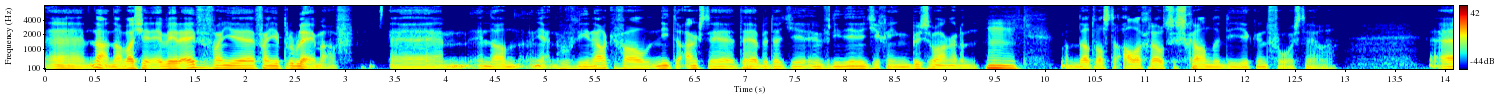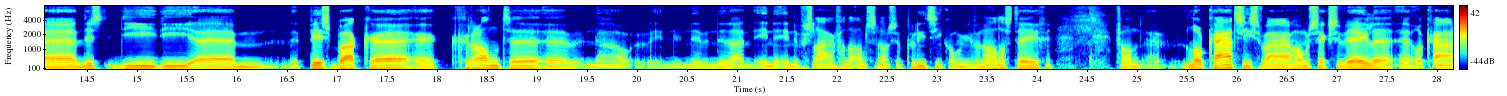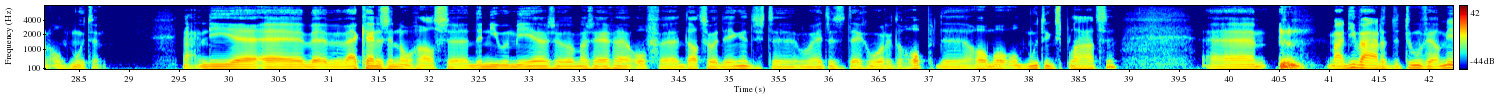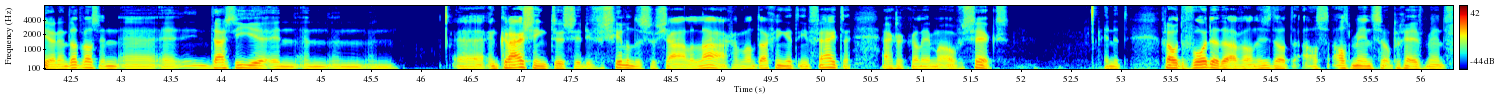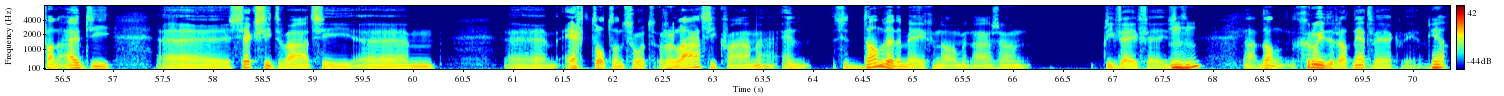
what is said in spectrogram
nou, dan was je weer even van je, van je probleem af. Ehm, en dan, ja, dan hoefde je in elk geval niet de angst te, te hebben dat je een vriendinnetje ging bezwangeren. Hmm. Want dat was de allergrootste schande die je kunt voorstellen. Uh, dus die, die um, pisbakken, uh, kranten, uh, nou, in de, in, de, verslagen van de Amsterdamse politie kom je van alles tegen. Van locaties waar homoseksuelen elkaar ontmoeten. Nou, en die, wij, wij, kennen ze nog als de Nieuwe Meer, zullen we maar zeggen, of dat soort dingen. Dus de, hoe heet het tegenwoordig? De HOP, de homo-ontmoetingsplaatsen. Ehm, maar die waren er toen veel meer. En dat was een, uh, daar zie je een, een, een, een, uh, een kruising tussen de verschillende sociale lagen. Want daar ging het in feite eigenlijk alleen maar over seks. En het grote voordeel daarvan is dat als, als mensen op een gegeven moment vanuit die sekssituatie um, um, echt tot een soort relatie kwamen en ze dan werden meegenomen naar zo'n privéfeest, mm nou, dan groeide dat netwerk weer. Ja.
